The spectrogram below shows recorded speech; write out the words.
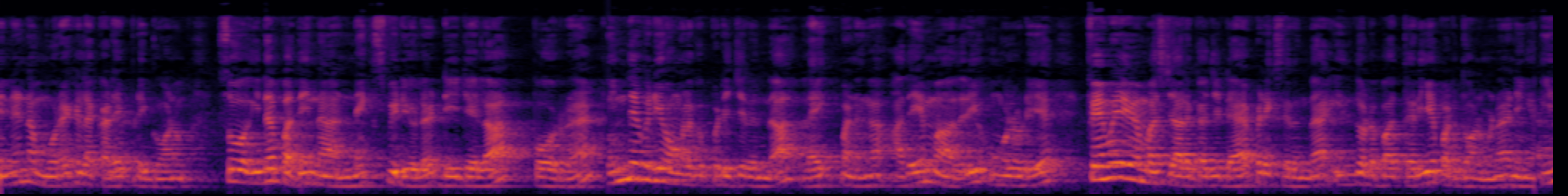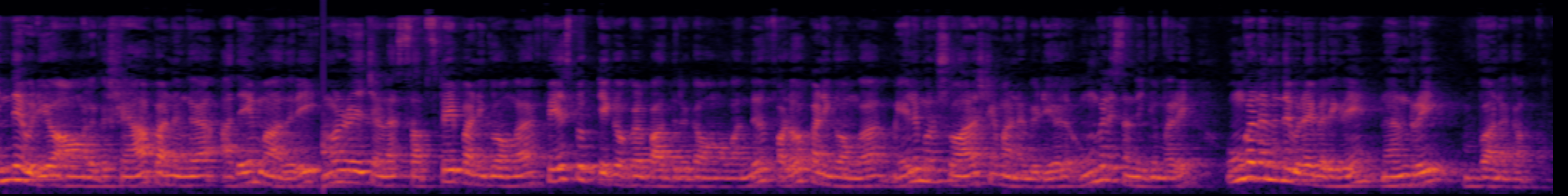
என்னென்ன முறைகளை கடைபிடிக்கணும் ஸோ இதை பற்றி நான் நெக்ஸ்ட் வீடியோவில் டீட்டெயிலாக போடுறேன். இந்த வீடியோ உங்களுக்கு பிடிச்சிருந்தா லைக் பண்ணுங்கள் அதே மாதிரி உங்களுடைய ஃபேமிலி மெம்பர்ஸ் யாருக்காச்சும் டயபெட்டிக்ஸ் இருந்தால் இது தொடர்பாக தெரியப்படுத்தணும்னா நீங்கள் இந்த வீடியோ அவங்களுக்கு ஷேர் பண்ணுங்கள் அதே மாதிரி நம்மளுடைய சேனலை சப்ஸ்கிரைப் பண்ணிக்கோங்க. ஃபேஸ்புக் டிக்டாக்கில் பார்த்துருக்கவங்க வந்து ஃபாலோ பண்ணிக்கோங்க. மேலும் ஒரு சுவாரஸ்யமான வீடியோவில் உங்களை சந்திக்கும் வரை உங்களிடமிருந்து விடைபெறுகிறேன். நன்றி வணக்கம்.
